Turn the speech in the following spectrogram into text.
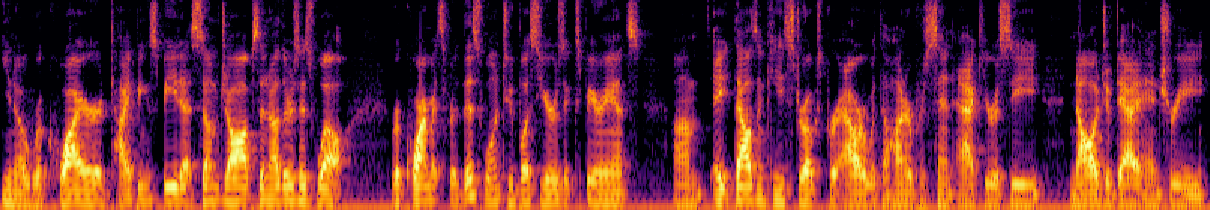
you know, required typing speed at some jobs than others as well. Requirements for this one, two plus years experience, um, 8,000 keystrokes per hour with 100% accuracy, knowledge of data entry,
